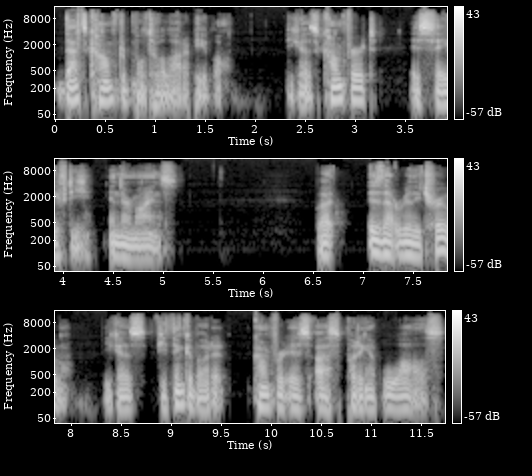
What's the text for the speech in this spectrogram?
that's comfortable to a lot of people because comfort is safety in their minds. But is that really true? Because if you think about it, comfort is us putting up walls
